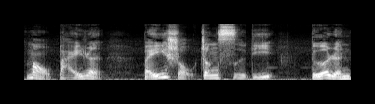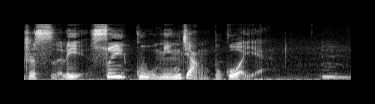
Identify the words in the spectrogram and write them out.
冒白刃。北守争死敌，得人之死力，虽古名将不过也。嗯，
